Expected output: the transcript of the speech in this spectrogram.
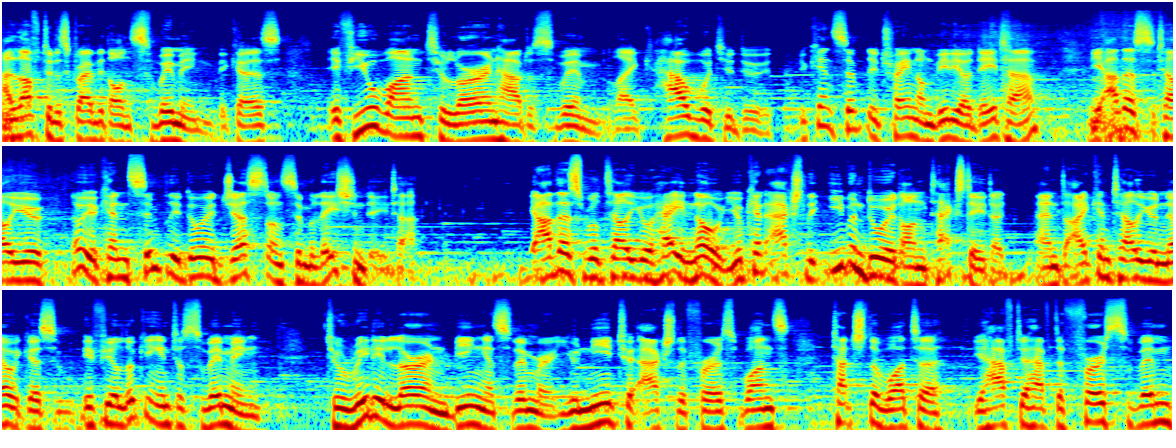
I love to describe it on swimming because if you want to learn how to swim, like how would you do it? You can simply train on video data. The others tell you, no, you can simply do it just on simulation data. The others will tell you, hey, no, you can actually even do it on text data. And I can tell you no, because if you're looking into swimming, to really learn being a swimmer, you need to actually first once touch the water. You have to have the first swim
